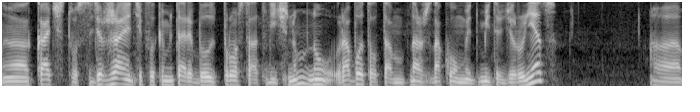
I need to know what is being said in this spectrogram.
Э, Качество содержания тифлокомментария было просто отличным. Ну, работал там наш знакомый Дмитрий Дерунец, э,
